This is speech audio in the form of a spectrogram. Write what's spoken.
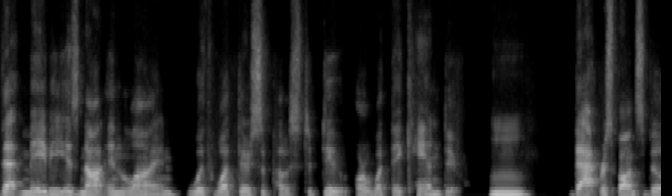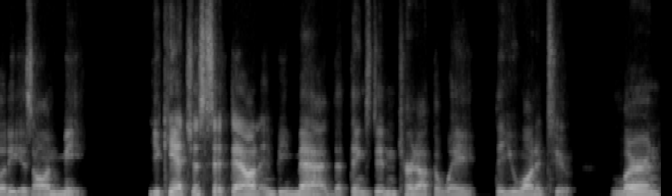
that maybe is not in line with what they're supposed to do or what they can do. Mm. that responsibility is on me. You can't just sit down and be mad that things didn't turn out the way that you wanted to learn,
